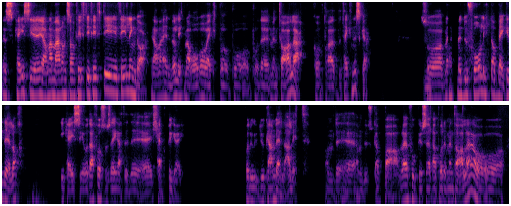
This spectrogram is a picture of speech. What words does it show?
Hvis Casey er gjerne mer en sånn 50-50-feeling, da. Gjerne enda litt mer overvekt på, på, på det mentale kontra det tekniske. Så, men, men, du får litt av begge deler i Casey, og derfor syns jeg at det er kjempegøy. For du, du kan velge litt. Om, det, om, du skal bare fokusere på det mentale og, og,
